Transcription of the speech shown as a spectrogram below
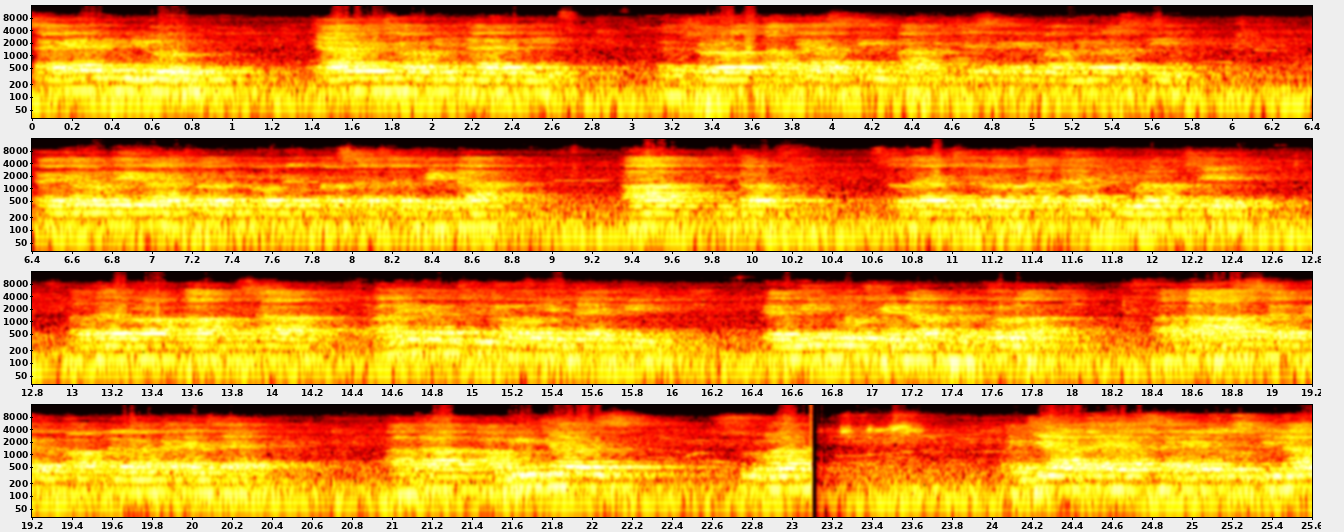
सगळ्यांनी मिळून त्यावेळेच्या वडीलधाऱ्यांनी लक्ष्मणराव तात्या असतील बाकीचे सगळे मान्यवर असतील त्याच्यामध्ये राष्ट्रवादी काँग्रेस पक्षाचा झेंडा हा तिथं सदाशिवराव तात्या किंवा आमचे मदनराव कापसा अनेकांची नावं घेता येतील. त्यांनी तो झेंडा फडकवला. आता हा संकल्प आपल्याला करायचा आहे. आता आम्ही ज्या सुरुवात म्हणजे आता या सगळ्या गोष्टीला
